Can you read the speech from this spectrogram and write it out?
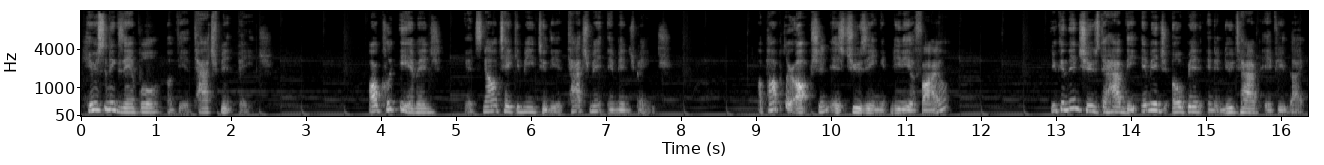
Here's an example of the attachment page. I'll click the image, it's now taken me to the attachment image page. A popular option is choosing media file. You can then choose to have the image open in a new tab if you'd like.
